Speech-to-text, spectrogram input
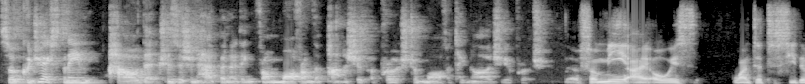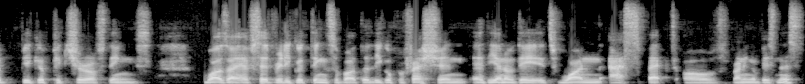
So could you explain how that transition happened, I think, from more from the partnership approach to more of a technology approach? For me, I always wanted to see the bigger picture of things whilst I have said really good things about the legal profession, at the end of the day, it's one aspect of running a business,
